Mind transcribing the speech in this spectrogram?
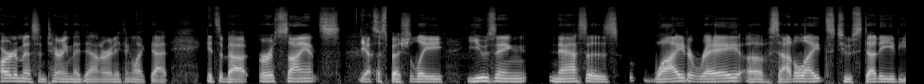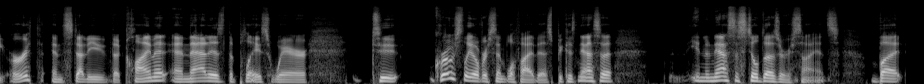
Artemis and tearing that down or anything like that. It's about Earth science, yes, especially using NASA's wide array of satellites to study the Earth and study the climate, and that is the place where to grossly oversimplify this because NASA, you know, NASA still does Earth science, but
